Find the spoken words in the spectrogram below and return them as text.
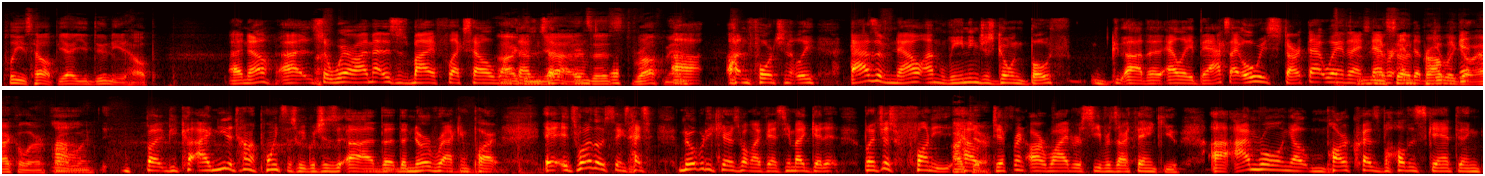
Please help. Yeah, you do need help. I know. Uh, so where I'm at, this is my Flex Hell 1007. yeah, it's, it's rough, man. Uh, unfortunately, as of now, I'm leaning just going both uh, the LA backs. I always start that way, and then I, I never say, end up probably doing go it. Ekeler, probably. But because I need a ton of points this week, which is uh, the the nerve wracking part. It, it's one of those things that nobody cares about my fantasy. You might get it, but it's just funny I how care. different our wide receivers are. Thank you. Uh, I'm rolling out Marquez Valdez Scanting,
